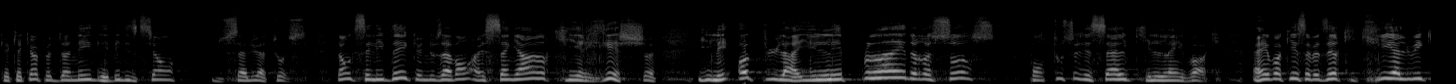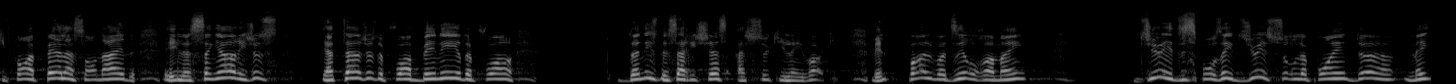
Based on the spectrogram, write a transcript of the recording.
que quelqu'un peut donner les bénédictions du salut à tous. Donc, c'est l'idée que nous avons un Seigneur qui est riche, il est opulent, il est plein de ressources pour tous ceux et celles qui l'invoquent. Invoquer, ça veut dire qu'ils crient à lui, qu'ils font appel à son aide. Et le Seigneur, est juste, il attend juste de pouvoir bénir, de pouvoir donner de sa richesse à ceux qui l'invoquent. Mais Paul va dire aux Romains, Dieu est disposé, Dieu est sur le point de, mais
